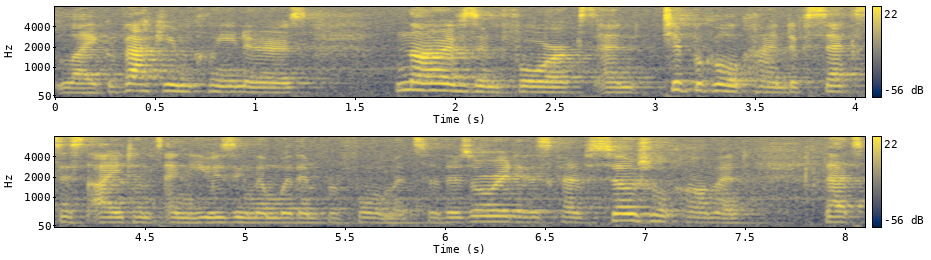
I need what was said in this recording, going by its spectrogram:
like vacuum cleaners, knives and forks, and typical kind of sexist items and using them within performance. So there's already this kind of social comment that's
